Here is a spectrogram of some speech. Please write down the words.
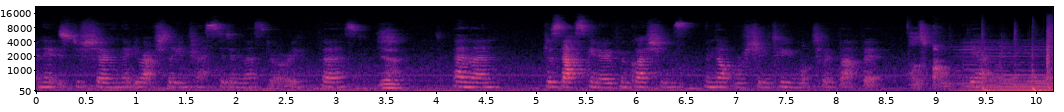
and it's just showing that you're actually interested in their story first, Yeah, and then just asking open questions and not rushing too much with that bit. that's cool. Yeah.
